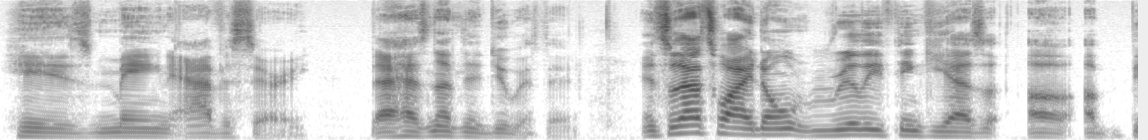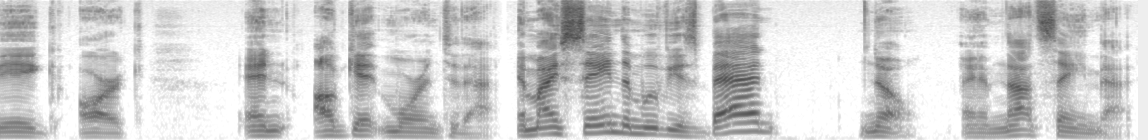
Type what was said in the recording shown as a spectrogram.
his main adversary. That has nothing to do with it. And so that's why I don't really think he has a, a, big arc. And I'll get more into that. Am I saying the movie is bad? No, I am not saying that.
